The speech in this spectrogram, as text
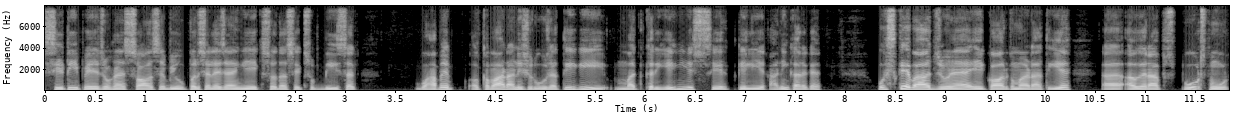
सिटी पे जो है सौ से भी ऊपर चले जाएँगे, एक सौ दस, एक सौ बीस तक। वहाँ पे कमांड आनी शुरू हो जाती है कि मत करिए, ये सेहत के लिए हानिकारक है। उसके बाद जो है एक और कमांड आती है अगर आप स्पोर्ट्स मोड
